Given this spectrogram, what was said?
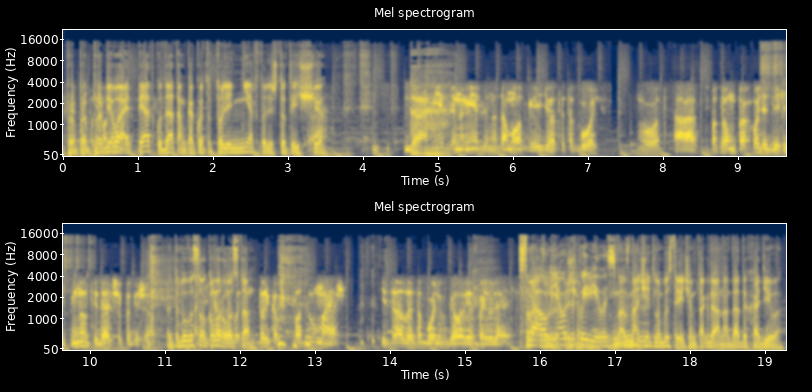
Про- про- Потом пробивает пятку, да, там какой-то то ли нерв, то ли что-то еще. Да, медленно-медленно до мозга идет эта боль. Вот. А потом проходит 10 минут, и дальше побежал. Это вы А высокого об роста. только подумаешь, и сразу эта боль в голове появляется. Сразу Да, у же, меня уже причем. появилась. На-. Значительно быстрее, чем тогда она, да, доходила.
